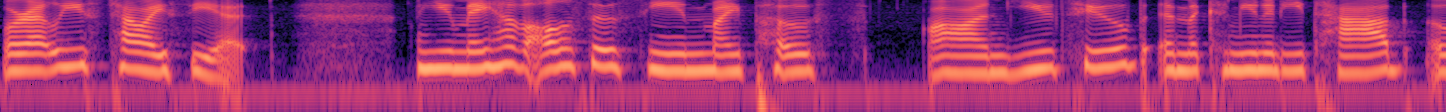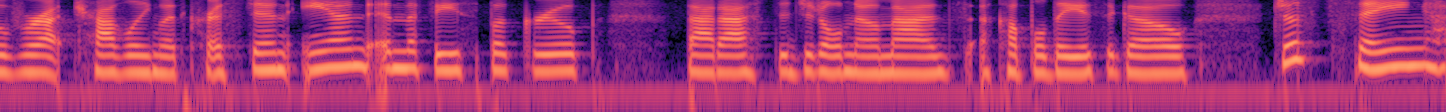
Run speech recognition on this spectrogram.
or at least how I see it. You may have also seen my posts on YouTube in the community tab over at Traveling with Kristin and in the Facebook group Badass Digital Nomads a couple days ago, just saying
